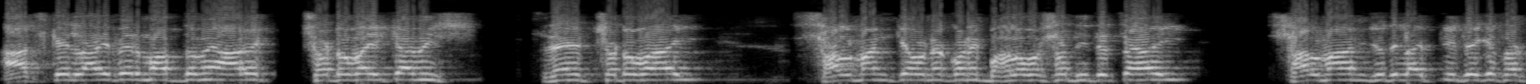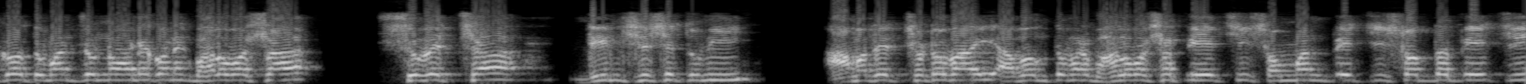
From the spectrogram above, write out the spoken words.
আজকে লাইভের মাধ্যমে আরেক ছোট ভাইকে আমি, স্নেহের ছোট ভাই, সালমানকে অনেক অনেক ভালোবাসা দিতে চাই। সালমান, যদি লাইভটি দেখে থাকো, তোমার জন্য অনেক অনেক ভালোবাসা, শুভেচ্ছা। দিন শেষে তুমি আমাদের ছোট ভাই এবং তোমার ভালোবাসা পেয়েছি, সম্মান পেয়েছি, শ্রদ্ধা পেয়েছি।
